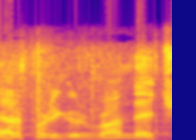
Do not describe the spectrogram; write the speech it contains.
had a pretty good run there.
